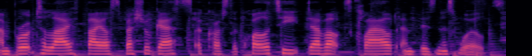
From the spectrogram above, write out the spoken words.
and brought to life by our special guests across the quality, DevOps, cloud, and business worlds.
